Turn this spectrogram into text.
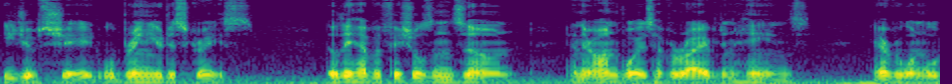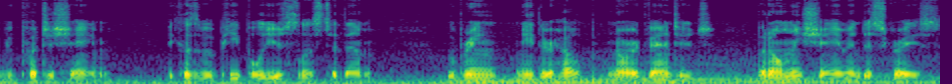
Egypt's shade will bring you disgrace. Though they have officials in Zoan, and their envoys have arrived in Hanes, everyone will be put to shame, because of a people useless to them, who bring neither help nor advantage, but only shame and disgrace.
